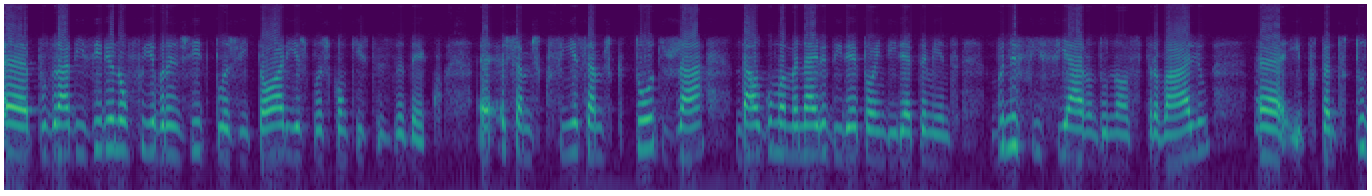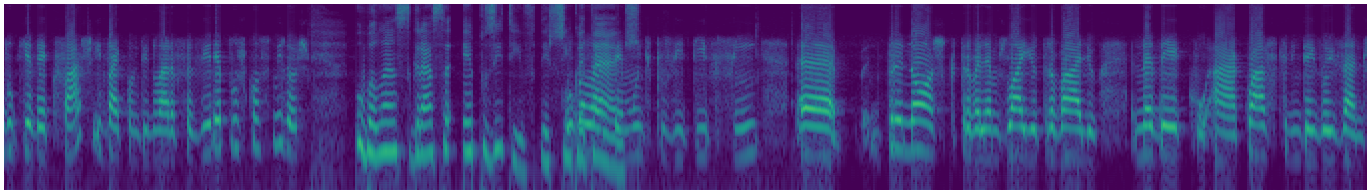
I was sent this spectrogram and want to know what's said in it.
uh, poderá dizer eu não fui abrangido pelas vitórias, pelas conquistas da DECO. Uh, achamos que sim, achamos que todos já, de alguma maneira, direta ou indiretamente, beneficiaram do nosso trabalho. Uh, e, portanto, tudo o que a DEC faz e vai continuar a fazer é pelos consumidores. O balanço, Graça, é positivo destes 50 anos? O balanço anos. é muito positivo, sim. Uh, para nós que trabalhamos lá, e eu trabalho na DECO há quase 32 anos,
